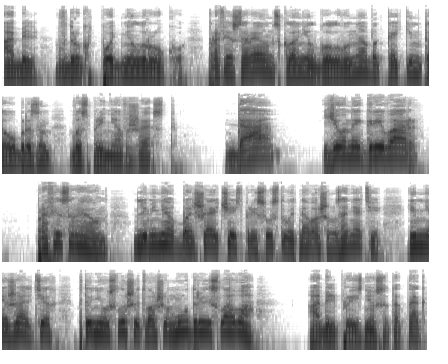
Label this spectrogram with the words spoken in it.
Абель вдруг поднял руку. Профессор Эон склонил голову на бок, каким-то образом восприняв жест. «Да, юный Гривар», «Профессор Эон, для меня большая честь присутствовать на вашем занятии, и мне жаль тех, кто не услышит ваши мудрые слова». Абель произнес это так,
